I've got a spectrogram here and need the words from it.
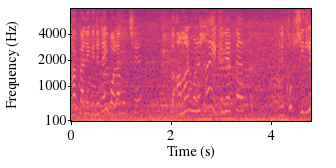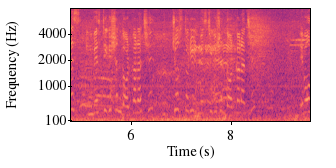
ধাক্কা লেগে যেটাই বলা হচ্ছে, তো আমার মনে হয় এখানে একটা মানে খুব সিরিয়াস ইনভেস্টিগেশন দরকার আছে, উচ্চস্তরীয় ইনভেস্টিগেশন দরকার আছে এবং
